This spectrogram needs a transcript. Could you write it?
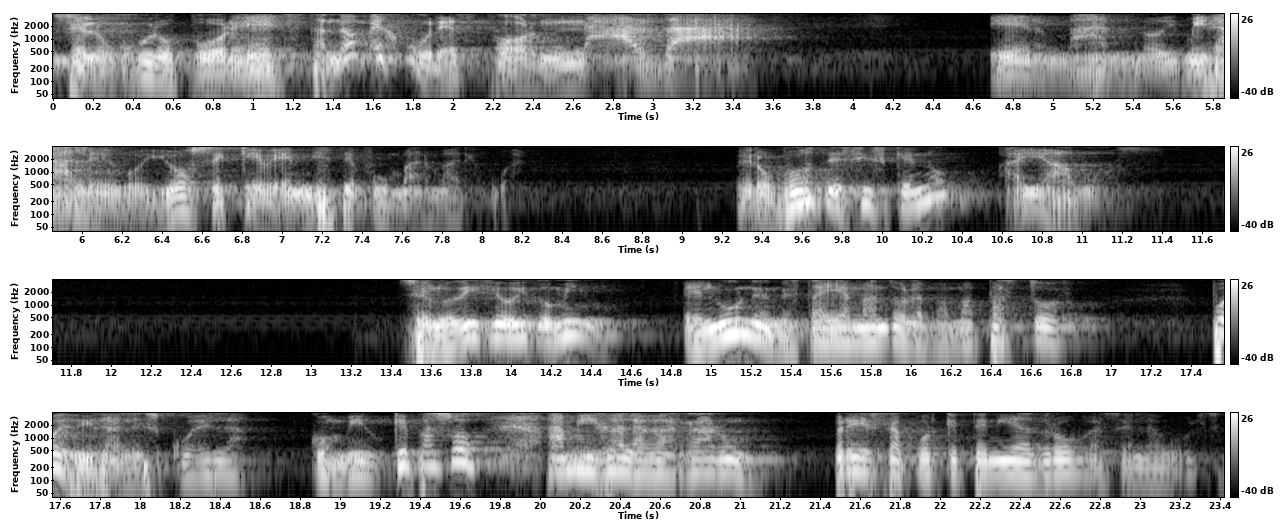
se lo juro por esta. No me jures por nada. Hermano, y mira, le digo, yo sé que venís de fumar marihuana. Pero vos decís que no, allá vos. Se lo dije hoy domingo. El lunes me está llamando la mamá pastor puede ir a la escuela conmigo. ¿Qué pasó? A mi hija la agarraron presa porque tenía drogas en la bolsa.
